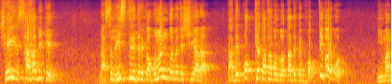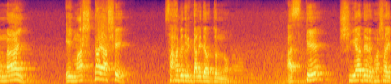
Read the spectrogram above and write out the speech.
সেই সাহাবিকে রাসুলের স্ত্রীদেরকে অপমান করবে যে শিয়ারা। তাদের পক্ষে কথা বলব, তাদেরকে ভক্তি করব। ইমান নাই, এই মাসটায় আসে সাহাবেদের গালি দেওয়ার জন্য। আজকে শিয়াদের ভাষায়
